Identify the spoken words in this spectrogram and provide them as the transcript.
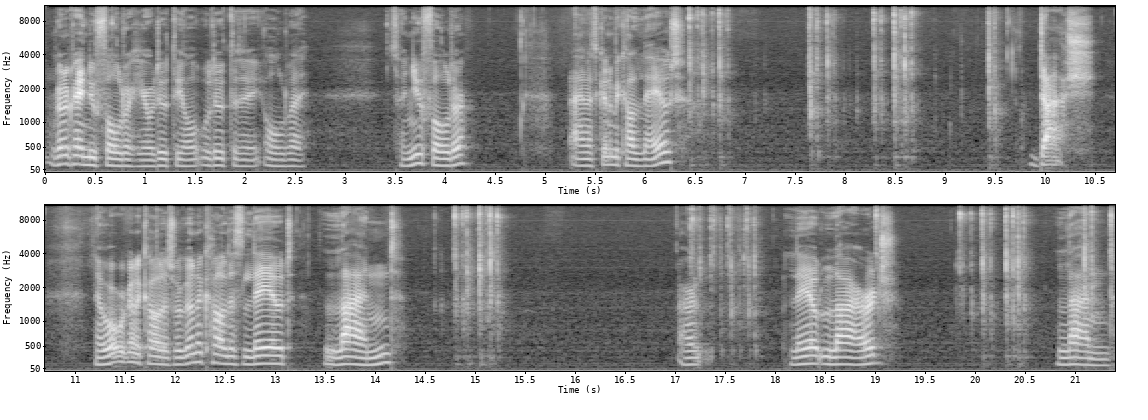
we're going to create a new folder here we'll do it the old we'll do it the old way so new folder and it's going to be called layout. Dash. Now what we're going to call is we're going to call this layout land. Or layout large land.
